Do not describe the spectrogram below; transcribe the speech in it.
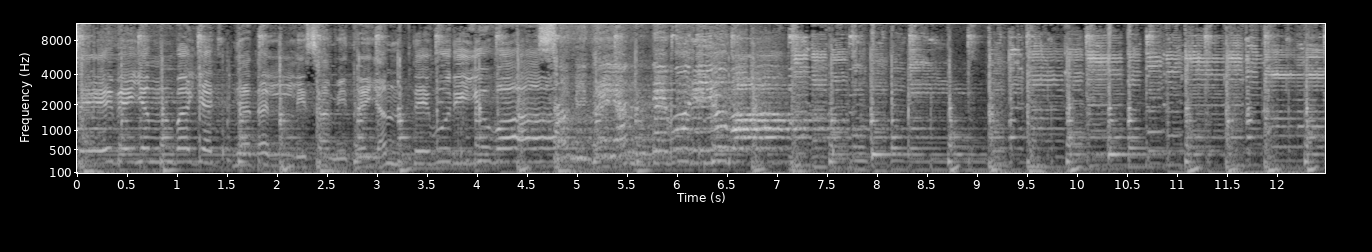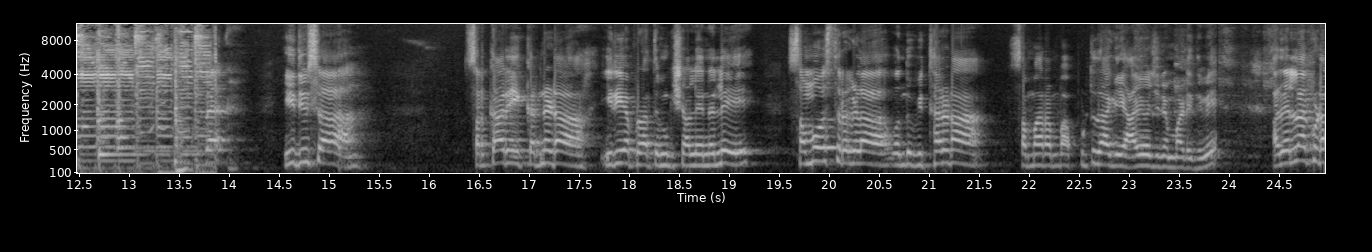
ಸೇವೆಯೆಂಬ ಯಜ್ಞದಲ್ಲಿ ಸಮಿತೆಯಂತೆ ಉರಿಯುವ. ಸಮಿತೆಯಂತೆ ಉರಿಯುವ. ಈ ದಿವಸ ಸರ್ಕಾರಿ ಕನ್ನಡ ಹಿರಿಯ ಪ್ರಾಥಮಿಕ ಶಾಲೆಯಲ್ಲಿ ಸಮವಸ್ತ್ರಗಳ ಒಂದು ವಿತರಣಾ ಸಮಾರಂಭ ಪುಟ್ಟದಾಗಿ ಆಯೋಜನೆ ಮಾಡಿದ್ವಿ ಅದೆಲ್ಲ ಕೂಡ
